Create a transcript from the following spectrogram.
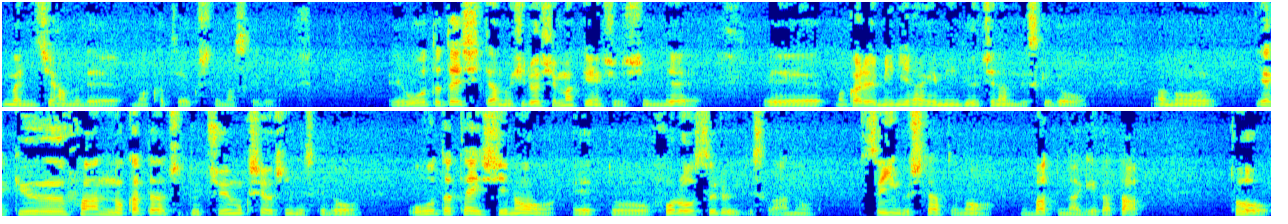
今日ハムで、まあ、活躍してますけど、えー太田大志ってあの、広島県出身で、えーまあ、彼は右投げ右打ちなんですけど、あの、野球ファンの方はちょっと注目してほしいんですけど、太田大志の、えっ、と、フォロースルーですか、あの、スイングした後のバット投げ方と、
